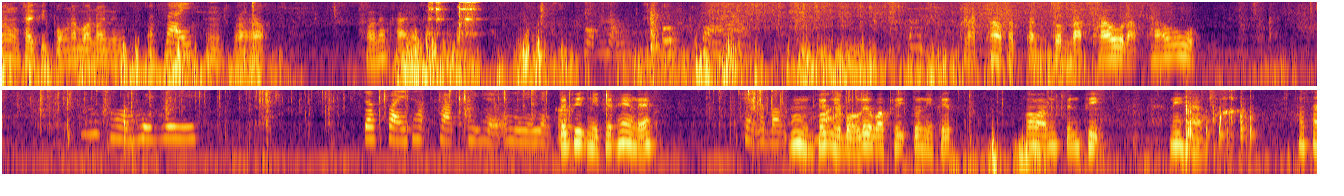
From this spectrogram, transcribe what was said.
ต้อง ใช้พริกผงน้ำบอลหน่อยหนึ่งก็ใส่อืมพอแล้วพอแล้วขายแล้วใช้พริกผงผงหอมปุ๊บจ้าหลับเท่าครับท่านผู้ชมหลับเท่าหลับเท่าหอมหุยหุยๆจะใส่ถักถักๆที่เอออย่างแต่เก็พริกนี่เผ็ดแห้งเลยเผ็ดระบอกอืมเผ็ดนี่บอกเลยว่าพริกตัวนี้เผ็ดเพราะว่ามันเป็นพริกนี่ฮะเอาใส่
